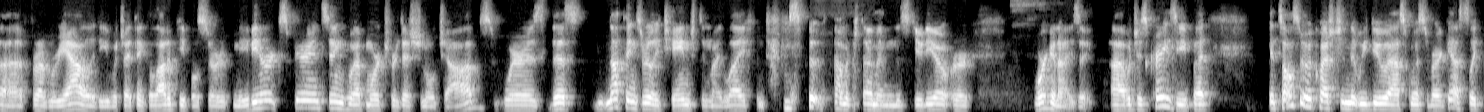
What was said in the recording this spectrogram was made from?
uh, from reality which i think a lot of people sort of maybe are experiencing who have more traditional jobs whereas this nothing's really changed in my life in terms of how much time i'm in the studio or organizing uh, which is crazy but it's also a question that we do ask most of our guests like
